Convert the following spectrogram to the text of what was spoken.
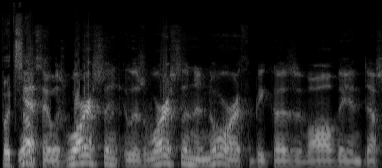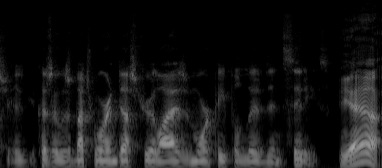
But some, yes, it was worse. Than, it was worse in the north because of all the industrial. Because it was much more industrialized and more people lived in cities. Yeah.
